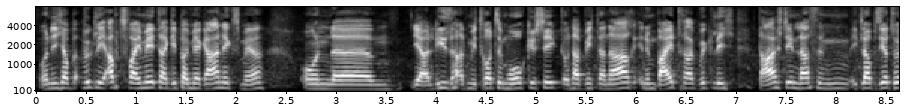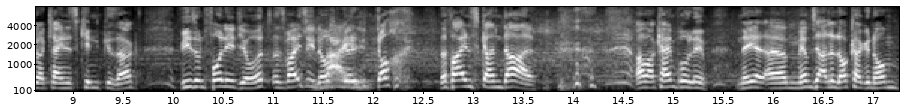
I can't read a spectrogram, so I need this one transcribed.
Und ich habe wirklich ab zwei Meter geht bei mir gar nichts mehr. Und ähm, ja, Lisa hat mich trotzdem hochgeschickt und hat mich danach in einem Beitrag wirklich dastehen lassen. Ich glaube, sie hat sogar ein kleines Kind gesagt. Wie so ein Vollidiot, das weiß ich noch. Nein. Doch, das war ein Skandal. aber kein Problem. Nee, ähm, wir haben sie alle locker genommen.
